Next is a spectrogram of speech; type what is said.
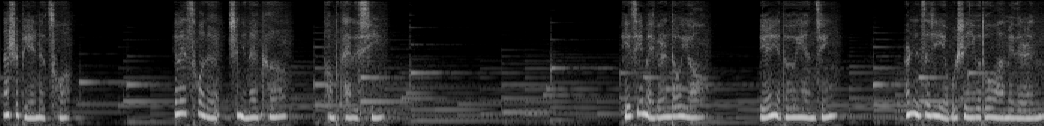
那是别人的错，因为错的是你那颗放不开的心。脾气每个人都有，别人也都有眼睛。而你自己也不是一个多完美的人，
